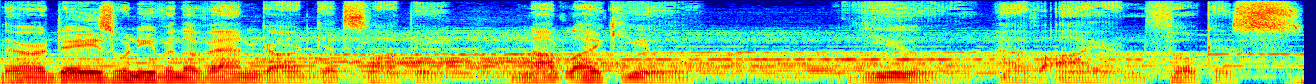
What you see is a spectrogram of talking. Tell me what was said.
There are days when even the Vanguard gets sloppy. Not like you. You have iron focus.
